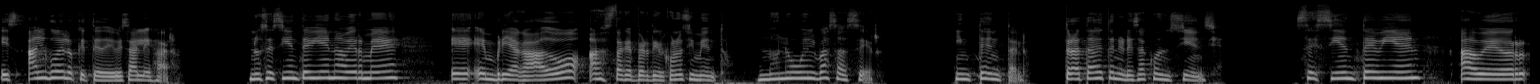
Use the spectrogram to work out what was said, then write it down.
es algo de lo que te debes alejar. No se siente bien haberme eh, embriagado hasta que perdí el conocimiento no lo vuelvas a hacer. Inténtalo. Trata de tener esa conciencia. ¿Se siente bien haber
